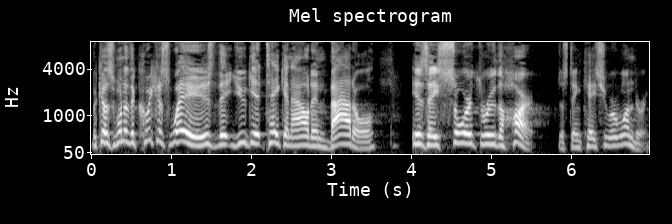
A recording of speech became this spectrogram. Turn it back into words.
Because one of the quickest ways that you get taken out in battle is a sword through the heart, just in case you were wondering.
